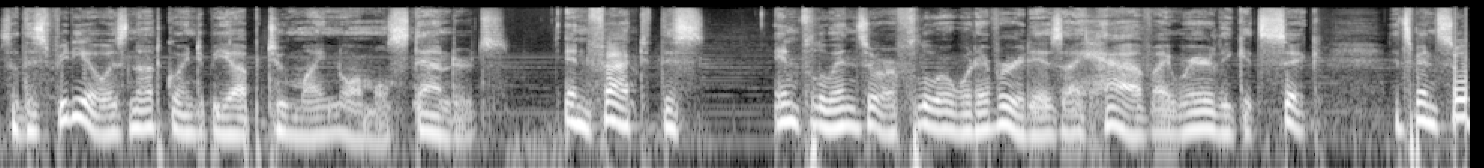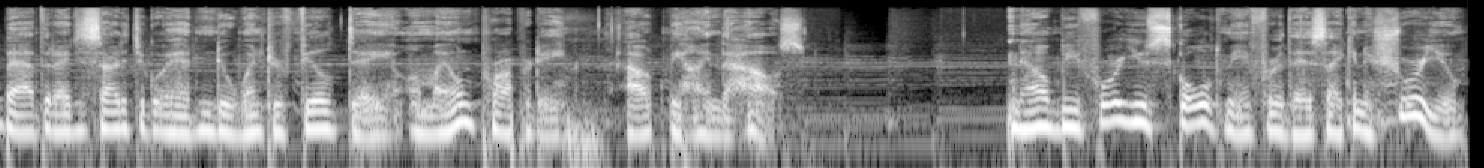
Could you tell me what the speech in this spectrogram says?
So, this video is not going to be up to my normal standards. In fact, this influenza or flu or whatever it is I have, I rarely get sick. It's been so bad that I decided to go ahead and do Winterfield Day on my own property out behind the house. Now, before you scold me for this, I can assure you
